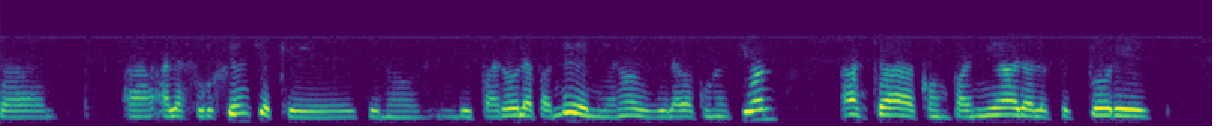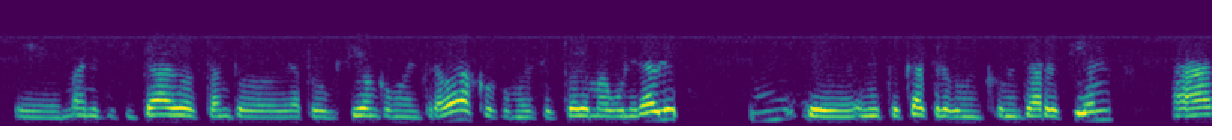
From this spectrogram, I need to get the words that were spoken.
a las urgencias que, que, nos deparó la pandemia, ¿no? desde la vacunación hasta acompañar a los sectores eh, más necesitados, tanto de la producción como del trabajo, como de los sectores más vulnerables, y eh, en este caso, lo que comentaba recién, a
